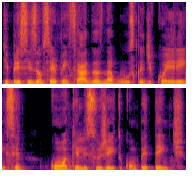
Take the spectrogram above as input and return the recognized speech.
que precisam ser pensadas na busca de coerência com aquele sujeito competente,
